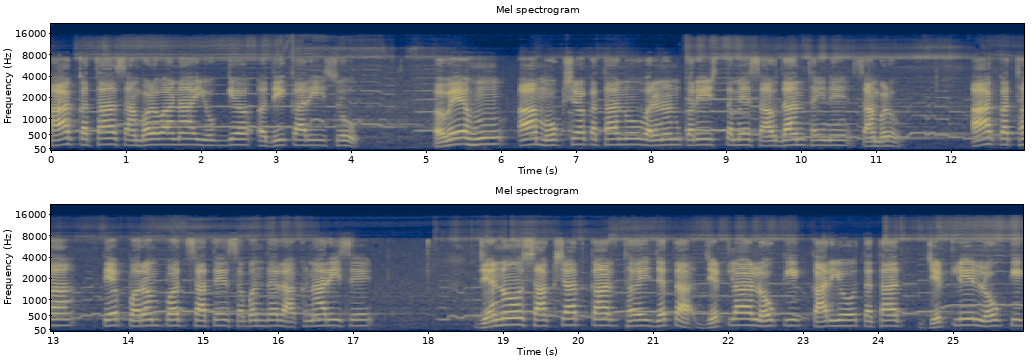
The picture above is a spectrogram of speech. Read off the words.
આ કથા સાંભળવાના યોગ્ય અધિકારી છો. હવે હું આ મોક્ષ કથાનું વર્ણન કરીશ, તમે સાવધાન થઈને સાંભળો. આ કથા તે પરમપદ સાથે સંબંધ રાખનારી છે. જેનો સાક્ષાત્કાર થઈ જતા જેટલા લૌકિક કાર્યો તથા જેટલી લૌકિક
